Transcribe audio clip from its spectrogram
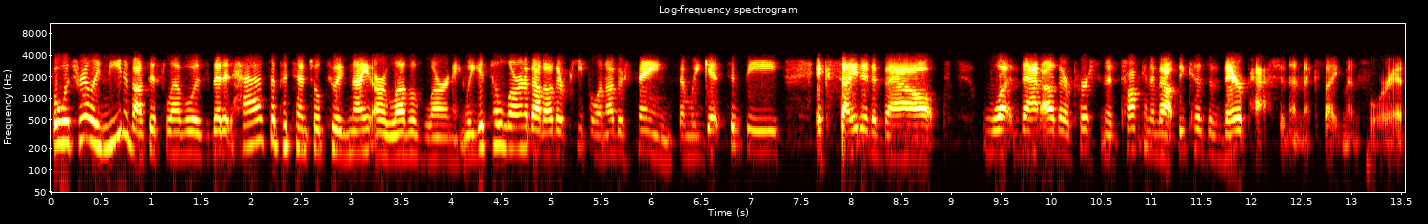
But what's really neat about this level is that it has the potential to ignite our love of learning. We get to learn about other people and other things, and we get to be excited about what that other person is talking about because of their passion and excitement for it.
